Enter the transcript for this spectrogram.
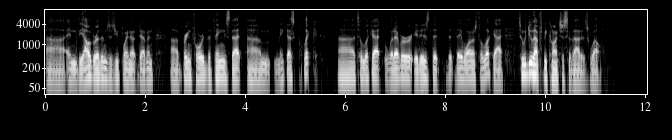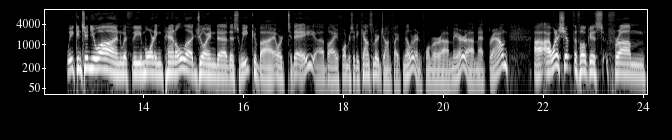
Uh, and the algorithms, as you point out, Devon, uh, bring forward the things that um, make us click uh, to look at whatever it is that, that they want us to look at. So we do have to be conscious of that as well. We continue on with the morning panel, uh, joined uh, this week by, or today, uh, by former City Councilor John Fyfe-Millar and former uh, Mayor uh, Matt Brown. Uh, I want to shift the focus from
